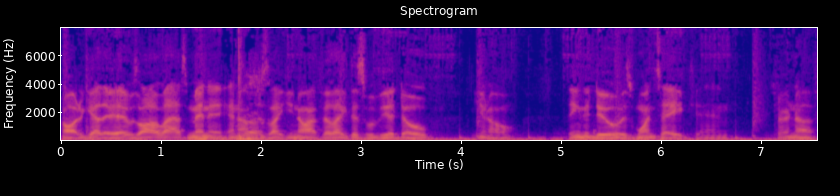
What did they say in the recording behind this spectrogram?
all together. It was all last minute, and I'm just like, you know, I feel like this would be a dope, you know, thing to do is one take, and sure enough,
